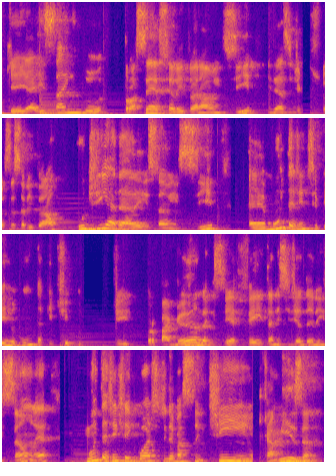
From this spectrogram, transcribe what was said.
Ok, aí saindo processo eleitoral em si e das indicações do processo eleitoral, o dia da eleição em si, é, muita gente se pergunta que tipo de propaganda que se é feita nesse dia da eleição, né? Muita gente gosta de levar santinho, camisa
